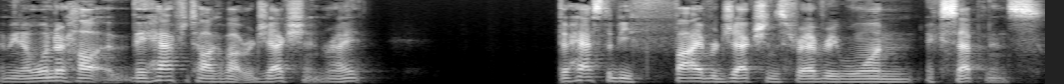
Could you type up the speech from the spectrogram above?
I mean, I wonder how they have to talk about rejection, right? There has to be five rejections for every one acceptance.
